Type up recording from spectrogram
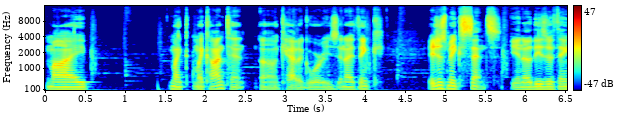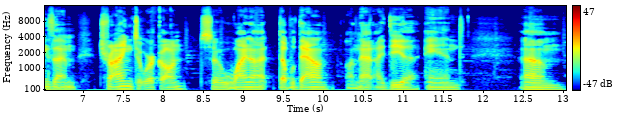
my my my content uh, categories, and I think it just makes sense. You know, these are things I'm trying to work on. So why not double down on that idea and um,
